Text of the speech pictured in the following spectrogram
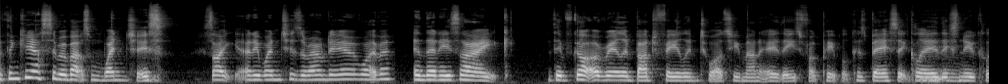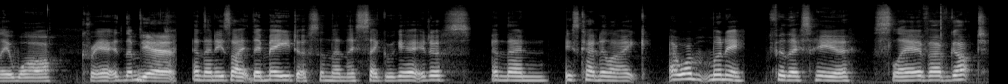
I think he asked him about some wenches. It's like, any wenches around here or whatever? And then he's like, they've got a really bad feeling towards humanity, these frog people, because basically this nuclear war created them. Yeah. And then he's like, they made us and then they segregated us. And then he's kind of like, I want money for this here slave I've got.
